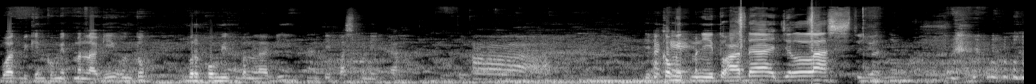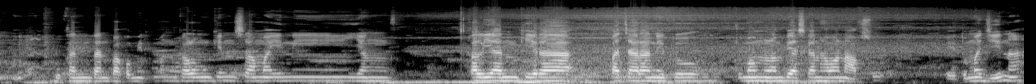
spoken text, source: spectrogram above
buat bikin komitmen lagi untuk berkomitmen lagi nanti pas menikah. Oh. jadi Oke. komitmennya itu ada jelas tujuannya. Bukan tanpa komitmen. Kalau mungkin selama ini yang kalian kira pacaran itu cuma melampiaskan hawa nafsu ya itu mah jinah.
